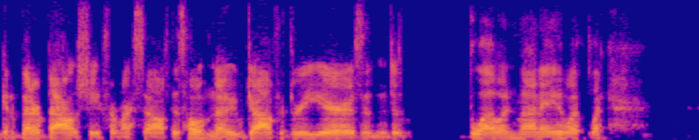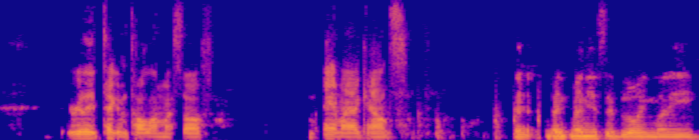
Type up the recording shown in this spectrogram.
get a better balance sheet for myself. This whole no job for three years and just blowing money with like really taking a toll on myself and my accounts. And when when you say blowing money,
